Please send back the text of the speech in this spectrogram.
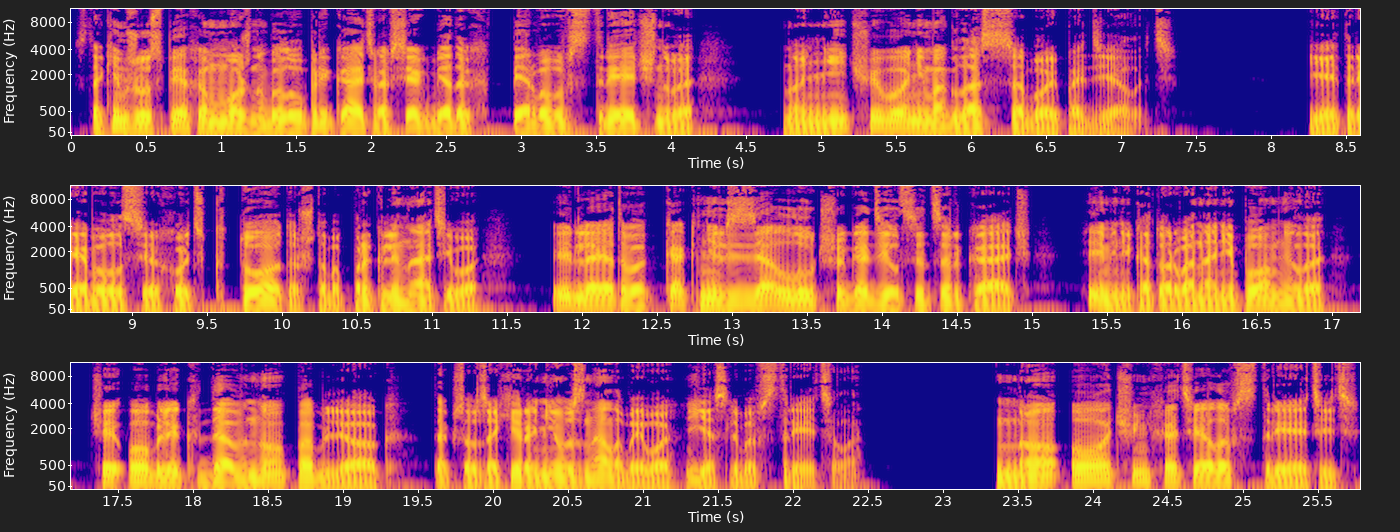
С таким же успехом можно было упрекать во всех бедах первого встречного, но ничего не могла с собой поделать. Ей требовался хоть кто-то, чтобы проклинать его, и для этого как нельзя лучше годился циркач, имени которого она не помнила, чей облик давно поблек, так что Захира не узнала бы его, если бы встретила. Но очень хотела встретить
